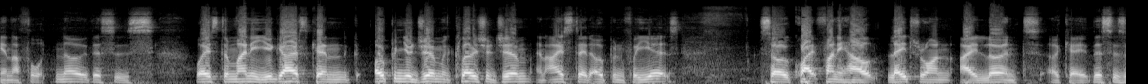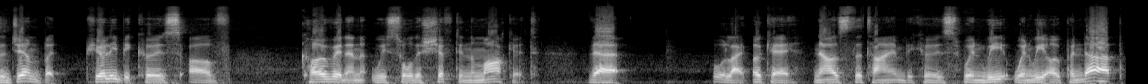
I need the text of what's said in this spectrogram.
And I thought, no, this is waste of money. You guys can open your gym and close your gym. And I stayed open for years. So quite funny how later on I learned, okay, this is a gym, but purely because of COVID and we saw the shift in the market that we're like, okay, now's the time because when we when we opened up,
